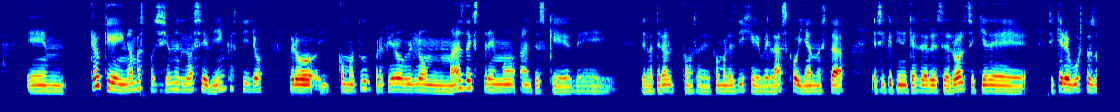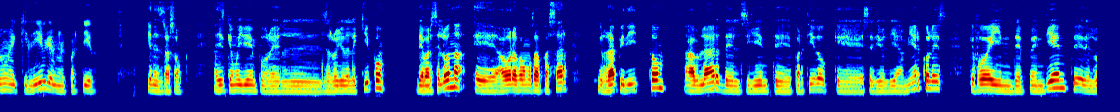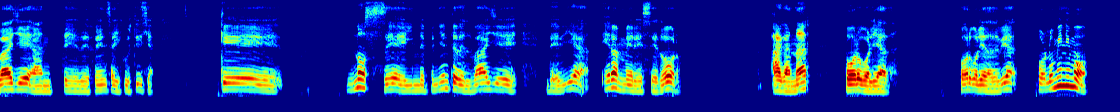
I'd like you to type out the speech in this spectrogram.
Creo que en ambas posiciones lo hace bien Castillo, pero como tú prefiero verlo más de extremo antes que de, de lateral, como, como les dije, Velasco ya no está, así que tiene que hacer ese rol si quiere, si quiere Bustos un equilibrio en el partido. Tienes razón. Así es que muy bien por el desarrollo del equipo de Barcelona. Eh, ahora vamos a pasar rapidito a hablar del siguiente partido que se dio el día miércoles que fue Independiente del Valle ante Defensa y Justicia. Que no sé, Independiente del Valle debía, era merecedor a ganar por goleada. Por goleada, debía por lo mínimo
